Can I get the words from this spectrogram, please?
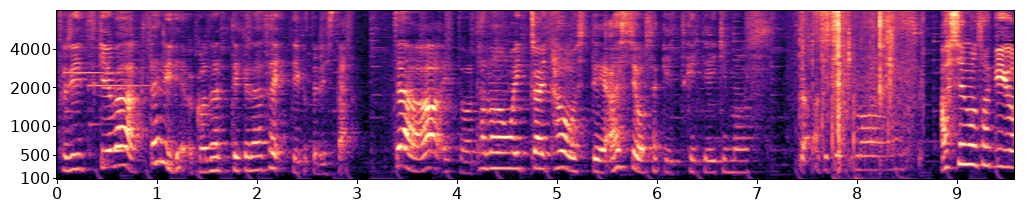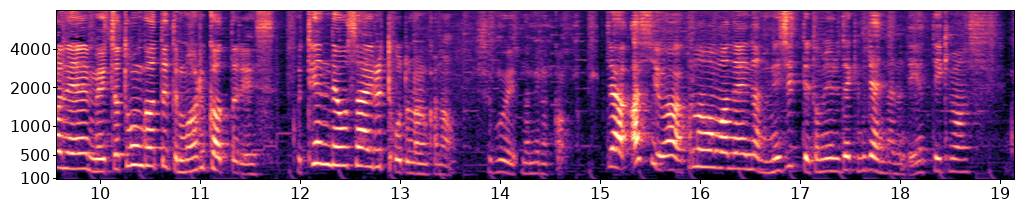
取り付けは2人で行ってください。っていうことでした。じゃあ、えっと、棚を1回倒して足を先つけていきます。じゃあ開けていきます。足の先がねめっちゃとんがってて丸かったです。これ点で押さえるってことなのかな？すごい滑らかじゃあ足はこのままねねじって止めるだけみたいになるのでやっていきます。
